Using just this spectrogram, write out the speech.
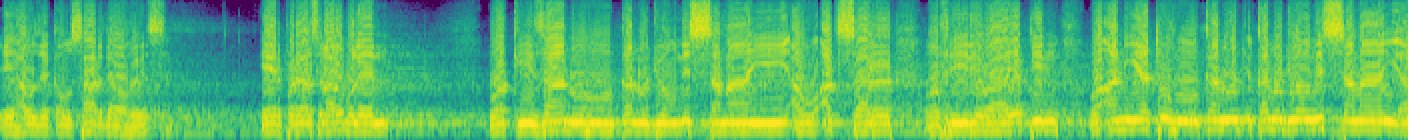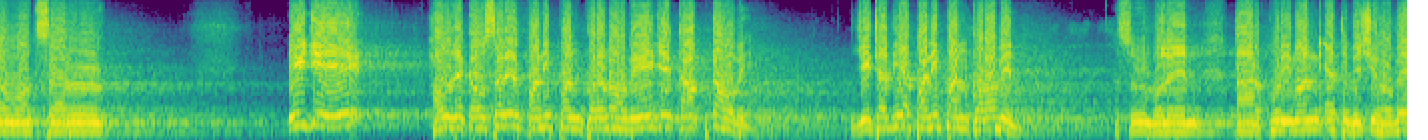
এই হাউজে কৌসার দেওয়া হয়েছে এরপরে আসলে আরো বলেন وكيزانه كنجوم السماء أو أكثر وفي رواية وأنيته كنج كنجوم السماء أو أكثر এই যে হাউজে কাউসারের পানি পান করানো হবে, এই যে কাপটা হবে, যেটা দিয়ে পানি পান করাবেন। রাসূল বলেন, তার পরিমাণ এত বেশি হবে,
